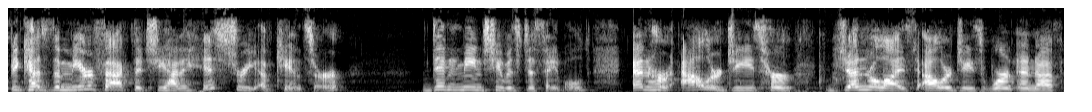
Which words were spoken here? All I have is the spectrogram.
because the mere fact that she had a history of cancer didn't mean she was disabled. And her allergies, her generalized allergies, weren't enough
